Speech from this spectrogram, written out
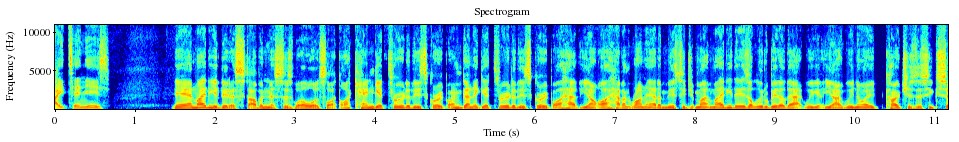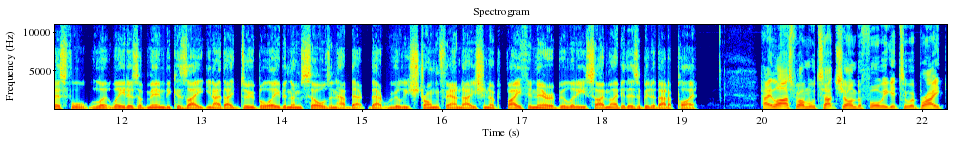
eight, ten years. Yeah, and maybe a bit of stubbornness as well. It's like I can get through to this group. I'm going to get through to this group. I have, you know, I haven't run out of message. Maybe there's a little bit of that. We, you know, we know coaches are successful leaders of men because they, you know, they do believe in themselves and have that that really strong foundation of faith in their ability. So maybe there's a bit of that at play. Hey, last one we'll touch on before we get to a break.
